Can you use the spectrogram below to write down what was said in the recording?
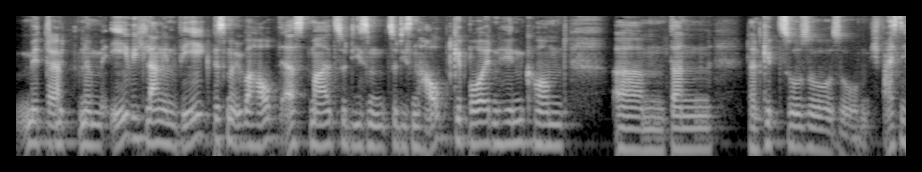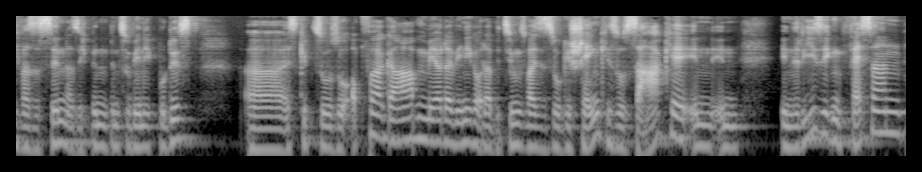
mit, Ja. mit einem ewig langen Weg, bis man überhaupt erstmal zu, diesem, zu diesen Hauptgebäuden hinkommt. Ähm, dann dann gibt es so, so, so, ich weiß nicht, was es sind, also ich bin, bin zu wenig Buddhist. Äh, es gibt so, so Opfergaben mehr oder weniger oder beziehungsweise so Geschenke, so Sake in, in, in riesigen Fässern,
